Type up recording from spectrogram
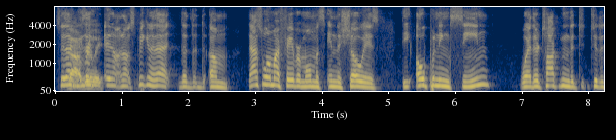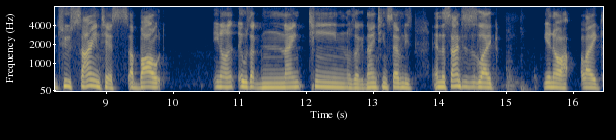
So that Nah, because, like, really. no, speaking of that, the, the the, um that's one of my favorite moments in the show is the opening scene where they're talking to, to the two scientists about you know it was like 19 it was like 1970s and the scientist is like you know like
